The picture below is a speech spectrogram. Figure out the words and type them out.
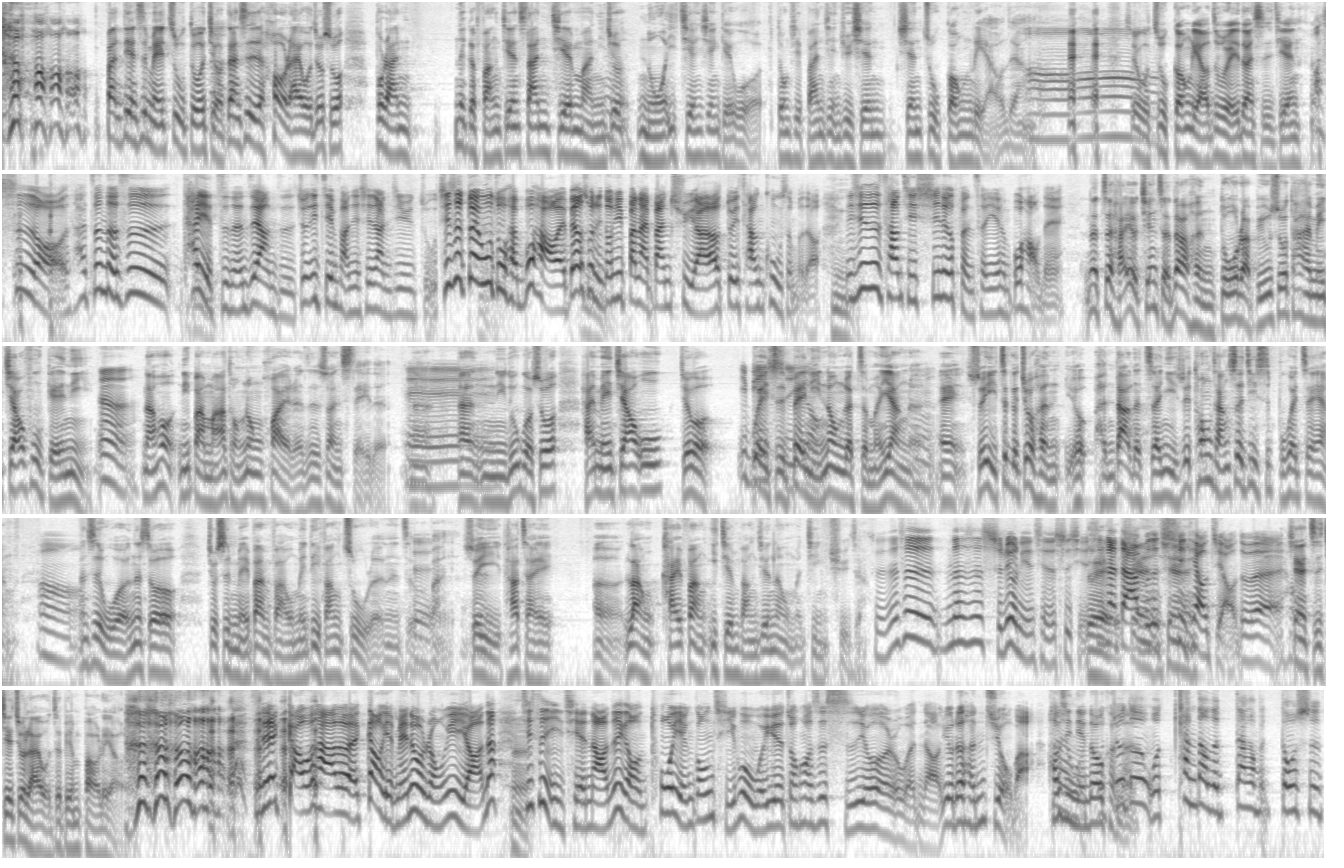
饭店是没住多久，但是后来我就说，不然。那个房间三间嘛，你就挪一间先给我东西搬进去，先先住公寮这样。哦，所以我住公寮住了一段时间。哦，是哦，他真的是，他也只能这样子，就一间房间先让你进去住。其实对屋主很不好哎，不要说你东西搬来搬去啊，然后堆仓库什么的，你其实长期吸那个粉尘也很不好呢。那这还有牵扯到很多了，比如说他还没交付给你，嗯，然后你把马桶弄坏了，这算谁的？嗯，那你如果说还没交屋，结果。位置被你弄个怎么样了？哎，所以这个就很有很大的争议，所以通常设计师不会这样。嗯，但是我那时候就是没办法，我没地方住了，那怎么办？所以他才。呃，让开放一间房间让我们进去，这样。是，那是那是十六年前的事情。现在大家不是气跳脚，对不对？现在直接就来我这边爆料了，直接告他，对不对？告也没那么容易啊。那其实以前呢，那种拖延工期或违约的状况是时有耳闻的，有的很久吧，好几年都有可能。我觉得我看到的大概都是。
